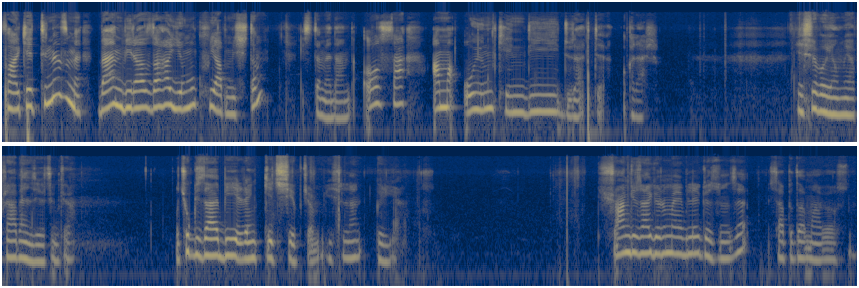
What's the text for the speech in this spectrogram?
Fark ettiniz mi? Ben biraz daha yamuk yapmıştım. İstemeden de olsa ama oyun kendi düzeltti. O kadar. Yeşil boyama yaprağa benziyor çünkü. Çok güzel bir renk geçişi yapacağım. Yeşilden griye. Şu an güzel görünmeyebilir gözünüze. Sapı da mavi olsun.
